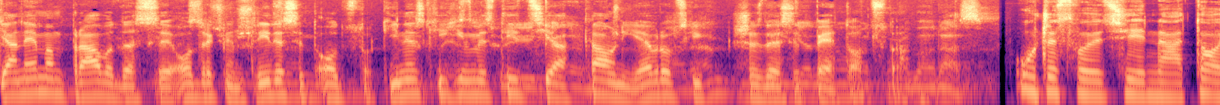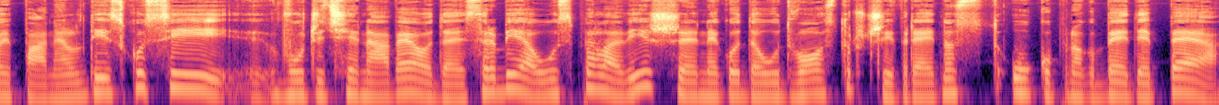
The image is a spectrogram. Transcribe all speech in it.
Ja nemam pravo da se odreknem 30 30% kineskih investicija, kao ni evropskih 65%. Učestvujući na toj panel diskusiji, Vučić je naveo da je Srbija uspela više nego da udvostruči vrednost ukupnog BDP-a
